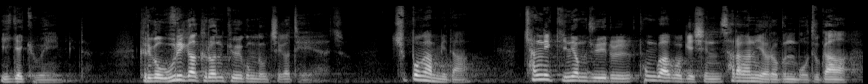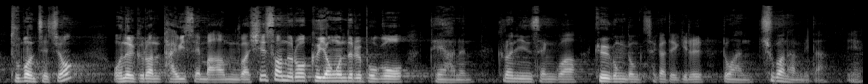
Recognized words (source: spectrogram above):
이게 교회입니다. 그리고 우리가 그런 교회 공동체가 되어야죠. 축복합니다. 창립 기념주의를 통과하고 계신 사랑하는 여러분 모두가 두 번째죠. 오늘 그런 다윗의 마음과 시선으로 그 영혼들을 보고 대하는 그런 인생과 교회 공동체가 되기를 또한 축원합니다. 예.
